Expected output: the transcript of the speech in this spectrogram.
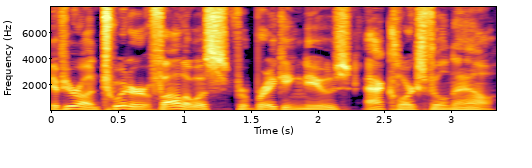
If you're on Twitter, follow us for breaking news at Clarksville Now.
